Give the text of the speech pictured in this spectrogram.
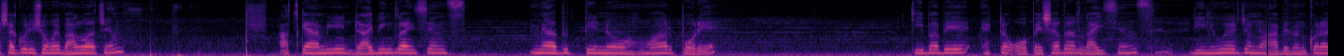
আশা করি সবাই ভালো আছেন। আজকে আমি ড্রাইভিং লাইসেন্স মেয়াদ উত্তীর্ণ হওয়ার পরে কীভাবে একটা অপেশাদার লাইসেন্স রিনিউয়ের জন্য আবেদন করা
